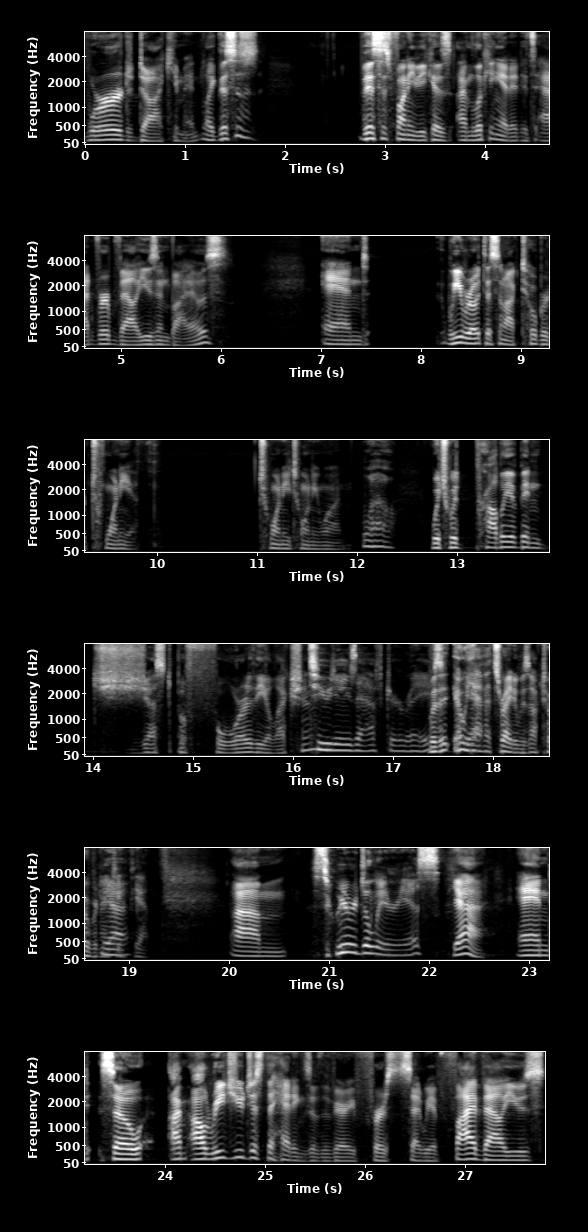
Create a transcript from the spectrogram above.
word document like this is this is funny because i'm looking at it it's adverb values and bios and we wrote this on october 20th 2021 Wow. Which would probably have been just before the election 2 days after, right? was it oh yeah. that's right it was october 19th yeah, um so we were delirious. Yeah. And so I'm, I'll read you just the headings of the very first set. We have five values.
